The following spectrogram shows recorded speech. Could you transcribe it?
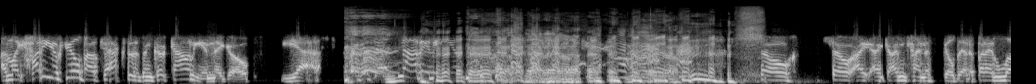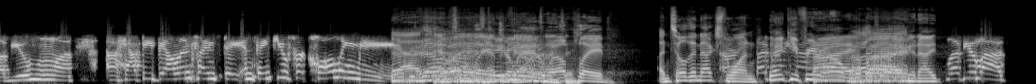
I'm like, "How do you feel about taxes in Cook County?" And they go, "Yes." That's not an answer. so. So I, I, I'm kind of skilled at it, but I love you. Uh, happy Valentine's Day, and thank you for calling me. Yes, Valentine's yes, Day yes. to you. Joanne, well played. Until the next All right, one. bye-bye, Thank you for your guys. help. Bye. Bye. Good night. Love you lots.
